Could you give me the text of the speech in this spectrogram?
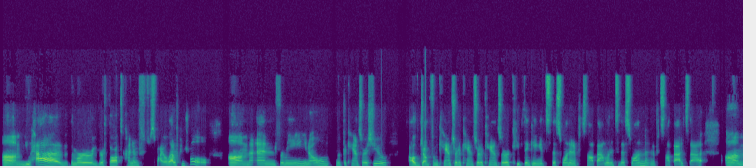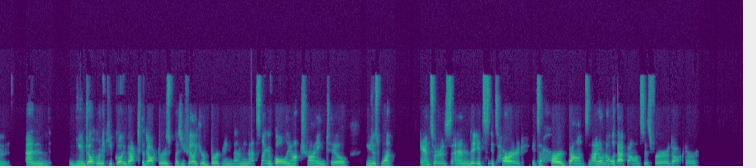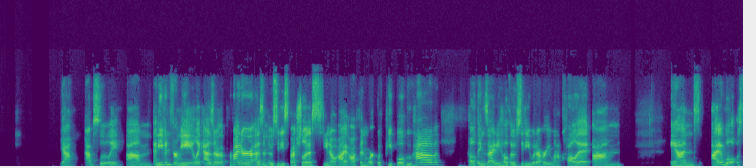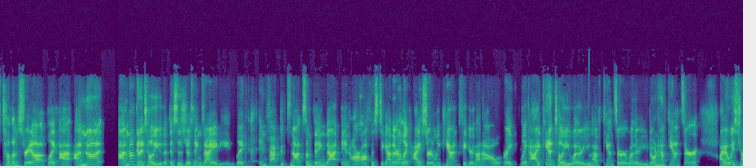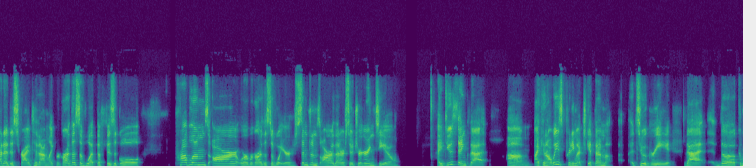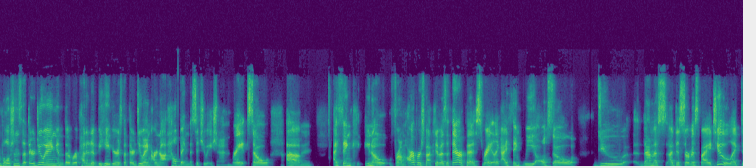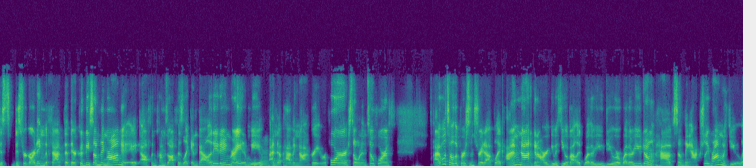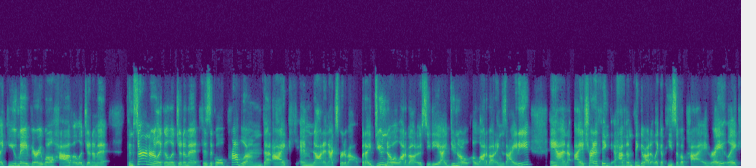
um, you have the more your thoughts kind of spiral out of control. Um, and for me you know with the cancer issue i'll jump from cancer to cancer to cancer keep thinking it's this one and if it's not that one it's this one and if it's not that it's that. Um, and you don't want to keep going back to the doctors because you feel like you're burdening them and that's not your goal you're not trying to. You just want answers and it's it's hard. It's a hard balance and i don't know what that balance is for a doctor yeah absolutely. Um and even for me like as a provider as an ocd specialist you know i often work with people who have health anxiety health ocd whatever you want to call it um and I will tell them straight up, like, I, I'm not I'm not going to tell you that this is just anxiety. Like, in fact, it's not something that in our office together, like, I certainly can't figure that out, right? Like, I can't tell you whether you have cancer, or whether you don't have cancer. I always try to describe to them, like, regardless of what the physical problems are, or regardless of what your symptoms are that are so triggering to you, I do think that um, I can always pretty much get them to agree that the compulsions that they're doing and the repetitive behaviors that they're doing are not helping the situation right? So um i think you know from our perspective as a therapist right like i think we also do them a, a disservice by too like dis- disregarding the fact that there could be something wrong it, it often comes off as like invalidating right? And we mm-hmm. end up having not great rapport so on and so forth I will tell the person straight up, like, I'm not going to argue with you about like whether you do or whether you don't have something actually wrong with you. Like, you may very well have a legitimate concern or like a legitimate physical problem that I am not an expert about, but I do know a lot about OCD. I do know a lot about anxiety. And I try to think, have them think about it like a piece of a pie, right? Like,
